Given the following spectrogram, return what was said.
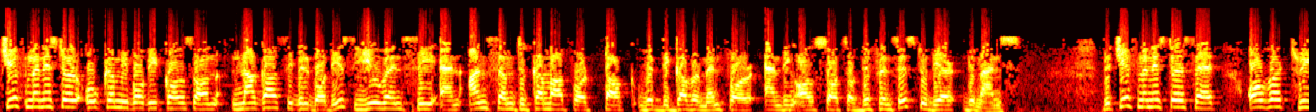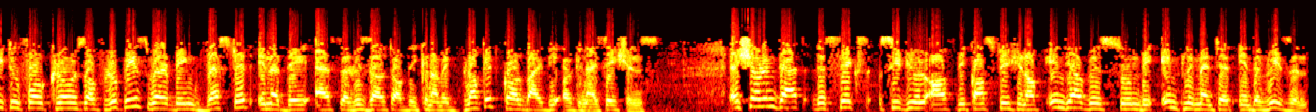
Chief Minister Okram Ibobi calls on Naga civil bodies, UNC and ANSAM to come out for talk with the government for ending all sorts of differences to their demands. The chief minister said over 3 to 4 crores of rupees were being vested in a day as a result of the economic blockade called by the organizations. Assuring that the sixth schedule of the Constitution of India will soon be implemented in the region,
